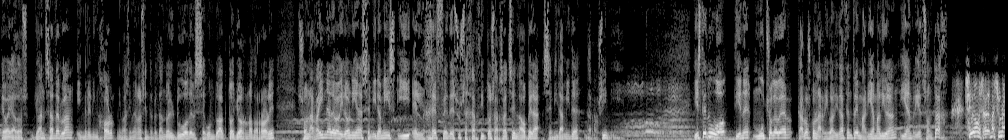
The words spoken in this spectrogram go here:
Que vaya dos. Joan Sutherland y Marilyn Horn, ni más ni menos, interpretando el dúo del segundo acto Giorno d'Orrore, son la reina de Babilonia, Semiramis, y el jefe de sus ejércitos, Arsace, en la ópera Semiramide de Rossini. Y este dúo tiene mucho que ver, Carlos, con la rivalidad entre María Malibran y Henriette Sontag. Sí, vamos, además una,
